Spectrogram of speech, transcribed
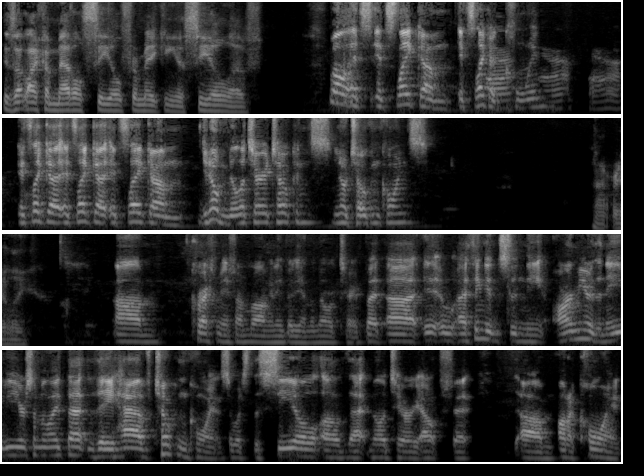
Is it like a metal seal for making a seal of? Well, it's it's like um it's like a coin. It's like a it's like a it's like um you know military tokens. You know token coins. Not really. Um, correct me if I'm wrong, anybody in the military, but uh, it, I think it's in the Army or the Navy or something like that. They have token coins, so it's the seal of that military outfit um, on a coin,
